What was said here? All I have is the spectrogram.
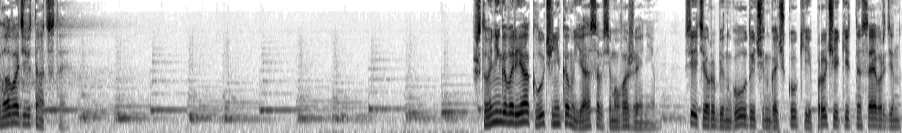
Глава 19 Что ни говоря, к лучникам я со всем уважением. Все эти Рубин Гуды, Чингачкуки и прочие Китнес Эвердин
